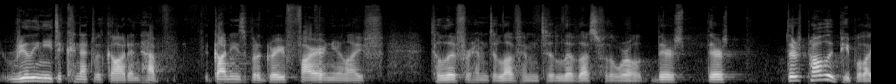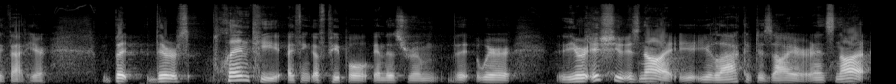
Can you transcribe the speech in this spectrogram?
really need to connect with God and have God needs to put a great fire in your life to live for Him, to love Him, to live less for the world. There's, there's, there's probably people like that here. But there's plenty, I think, of people in this room that, where your issue is not your lack of desire, and it's not,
